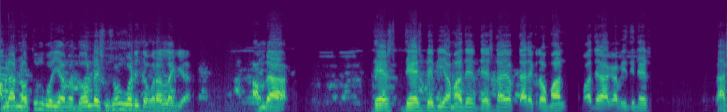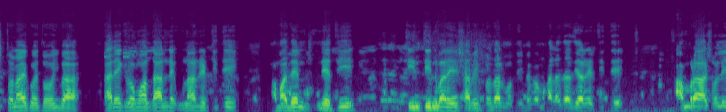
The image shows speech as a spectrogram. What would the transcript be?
আমরা নতুন করি আমরা দলটা সুসংগঠিত করার লাগিয়া। আমরা দেশ দেশব্যাপী আমাদের দেশ নায়ক তারেক রহমান আমাদের আগামী দিনের রাষ্ট্রনায়ক হয়তো হইবা তারেক রহমান তার উনার নেতৃত্বে আমাদের নেত্রী তিন তিনবারের সাবেক প্রধানমন্ত্রী বেগম খালেদা জিয়ার নেতৃত্বে আমরা আসলে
